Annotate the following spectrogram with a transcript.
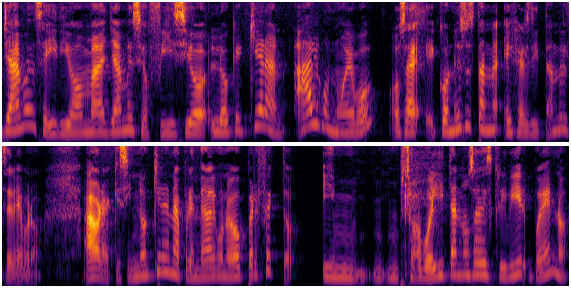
Llámense idioma, llámese oficio, lo que quieran, algo nuevo. O sea, eh, con eso están ejercitando el cerebro. Ahora, que si no quieren aprender algo nuevo, perfecto. Y su abuelita no sabe escribir, bueno,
